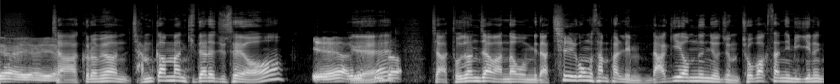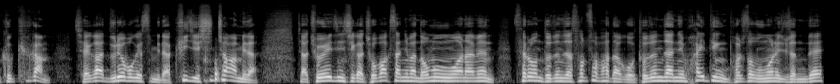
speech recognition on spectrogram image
예, 예, 예. 자, 그러면 잠깐만 기다려 주세요. 예, 알겠습니다. 자, 도전자 만나봅니다. 7038님, 낙이 없는 요즘, 조 박사님 이기는 그 쾌감, 제가 누려보겠습니다. 퀴즈 신청합니다. 자, 조혜진 씨가 조 박사님만 너무 응원하면 새로운 도전자 섭섭하다고, 도전자님 화이팅 벌써 응원해 주셨는데,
